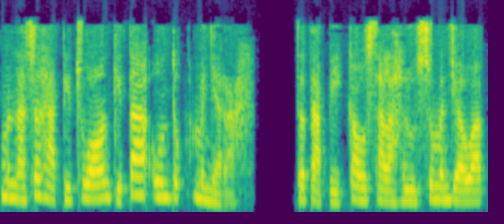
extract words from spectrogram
menasehati tuan kita untuk menyerah. Tetapi kau salah lusu menjawab,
